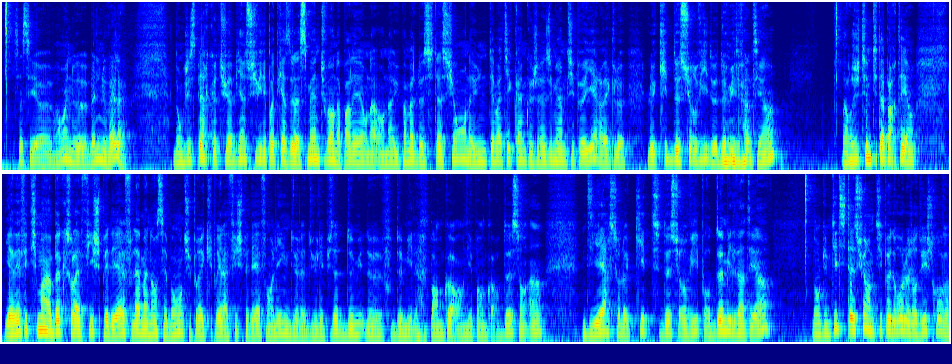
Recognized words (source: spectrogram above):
Ça c'est euh, vraiment une belle nouvelle. Donc j'espère que tu as bien suivi les podcasts de la semaine, tu vois, on a parlé, on a, eu pas mal de citations, on a eu une thématique quand même que j'ai résumé un petit peu hier avec le, le kit de survie de 2021. Alors juste une petite aparté, hein. Il y avait effectivement un bug sur la fiche PDF, là maintenant c'est bon, tu peux récupérer la fiche PDF en ligne de, l'épisode 2000, 2000, pas encore, on n'y est pas encore, 201 d'hier sur le kit de survie pour 2021. Donc une petite citation un petit peu drôle aujourd'hui je trouve,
